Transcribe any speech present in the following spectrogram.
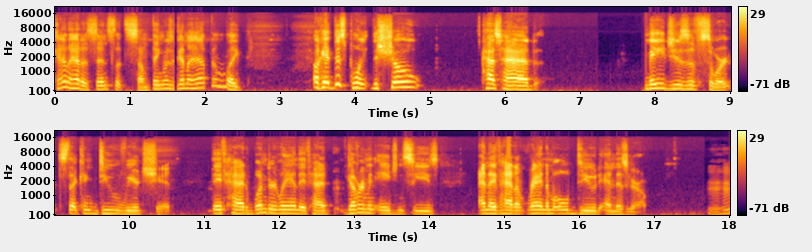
kind of had a sense that something was going to happen. Like, okay, at this point, the show has had mages of sorts that can do weird shit. They've had Wonderland, they've had government agencies, and they've had a random old dude and this girl. Mm-hmm.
